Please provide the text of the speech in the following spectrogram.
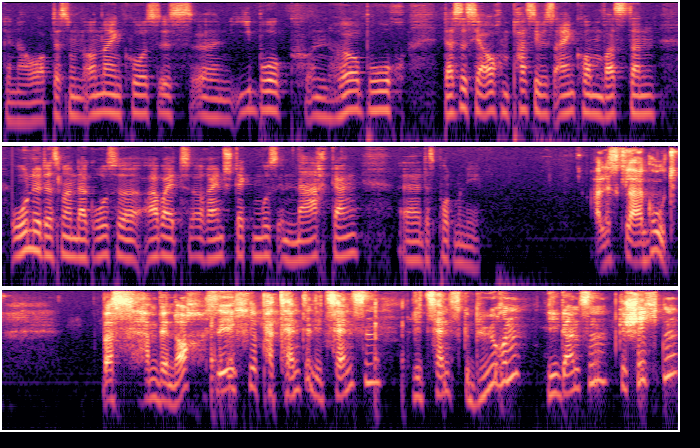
Genau, ob das nun ein Online-Kurs ist, äh, ein E-Book, ein Hörbuch, das ist ja auch ein passives Einkommen, was dann, ohne dass man da große Arbeit reinstecken muss, im Nachgang äh, das Portemonnaie alles klar, gut. Was haben wir noch? Sehe ich hier Patente, Lizenzen, Lizenzgebühren, die ganzen Geschichten.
